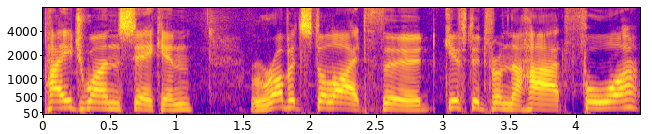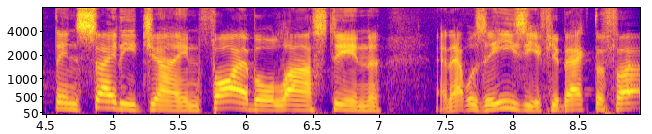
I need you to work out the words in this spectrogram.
Paige One second. Roberts Delight third. Gifted from the heart four. Then Sadie Jayne. Fireball last in. And that was easy if you back the phone.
